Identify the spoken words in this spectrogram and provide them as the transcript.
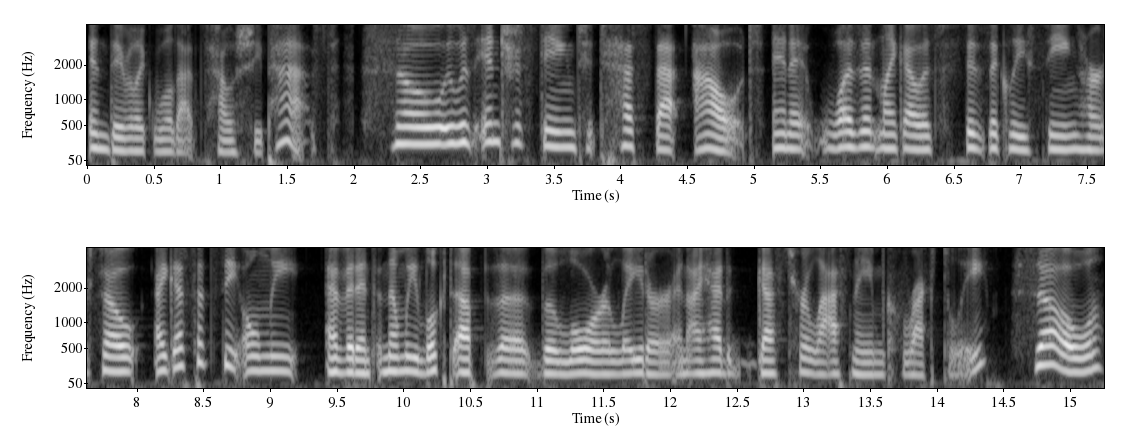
And they were like, well, that's how she passed. So it was interesting to test that out. And it wasn't like I was physically seeing her. So I guess that's the only evidence. And then we looked up the, the lore later and I had guessed her last name correctly. So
